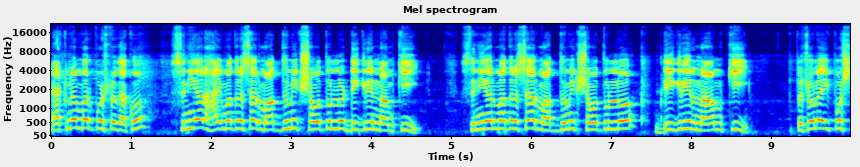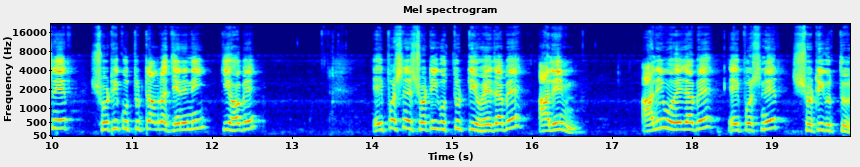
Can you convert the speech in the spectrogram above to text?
এক নম্বর প্রশ্ন দেখো, সিনিয়র হাই মাদ্রাসার মাধ্যমিক সমতুল্য ডিগ্রির নাম কি? সিনিয়র মাদ্রাসার মাধ্যমিক সমতুল্য ডিগ্রির নাম কি? তো চলো এই প্রশ্নের সঠিক উত্তরটা আমরা জেনে নিই, কী হবে? এই প্রশ্নের সঠিক উত্তরটি হয়ে যাবে আলিম। আলিম হয়ে যাবে এই প্রশ্নের সঠিক উত্তর।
